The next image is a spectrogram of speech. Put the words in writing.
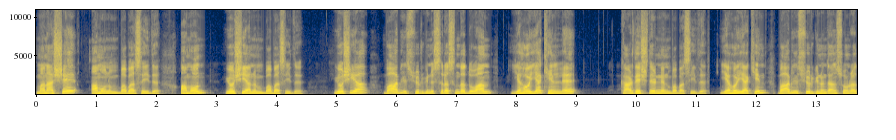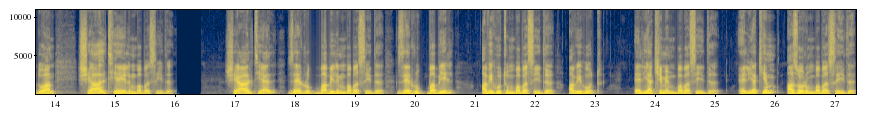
Manaşe, Amon'un babasıydı. Amon, Yoşiya'nın babasıydı. Yoşiya, Babil sürgünü sırasında doğan Yehoyakin'le kardeşlerinin babasıydı. Yehoyakin, Babil sürgününden sonra doğan Şealtiyel'in babasıydı. Şealtiyel, Zerrubbabil'in babasıydı. Zerrubbabil, Avihud'un babasıydı. Avihud, Elyakim'in babasıydı. Elyakim, Azor'un babasıydı.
